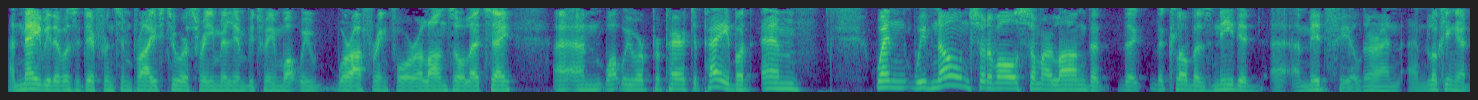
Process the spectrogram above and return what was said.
and maybe there was a difference in price, two or three million between what we were offering for Alonso, let's say, and what we were prepared to pay. But um, when we've known sort of all summer long that the the club has needed a, a midfielder, and and looking at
